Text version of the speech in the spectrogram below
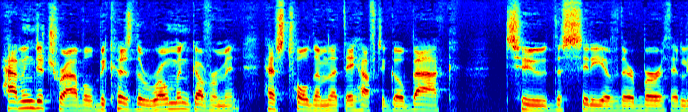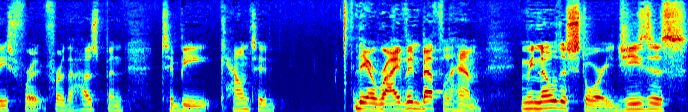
having to travel because the Roman government has told them that they have to go back to the city of their birth, at least for, for the husband to be counted. They arrive in Bethlehem. And we know the story. Jesus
